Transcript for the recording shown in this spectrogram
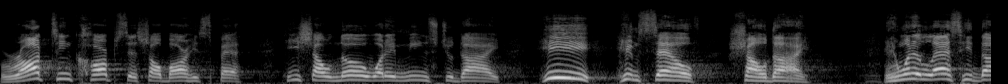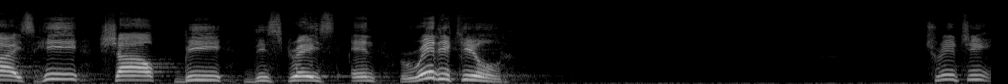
Rotting corpses shall bar his path. He shall know what it means to die. He himself shall die. And when at last he dies, he shall be disgraced and ridiculed. Trinity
